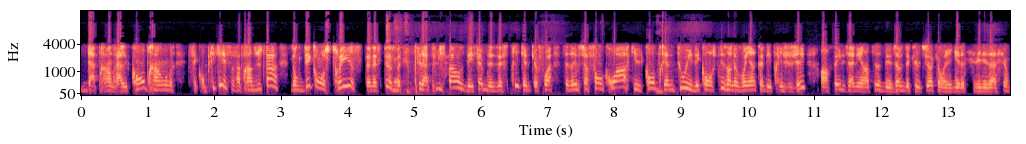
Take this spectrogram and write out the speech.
d'apprendre à le comprendre. C'est compliqué, ça, ça prend du temps. Donc déconstruire, c'est une espèce c'est la puissance des faibles esprits quelquefois. C'est-à-dire ils se font croire qu'ils comprennent tout et déconstruisent en ne voyant que des préjugés. En fait, ils anéantissent des œuvres de culture qui ont irrigué la civilisation.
